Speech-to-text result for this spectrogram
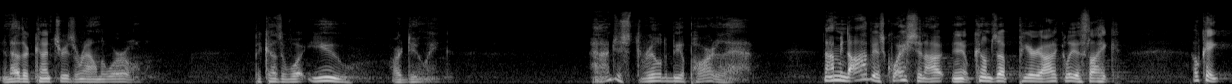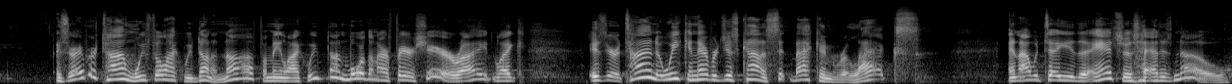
and other countries around the world because of what you are doing. And I'm just thrilled to be a part of that. Now, I mean, the obvious question I, comes up periodically is like, okay, is there ever a time we feel like we've done enough? I mean, like we've done more than our fair share, right? Like, is there a time that we can ever just kind of sit back and relax? And I would tell you the answer to that is no,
